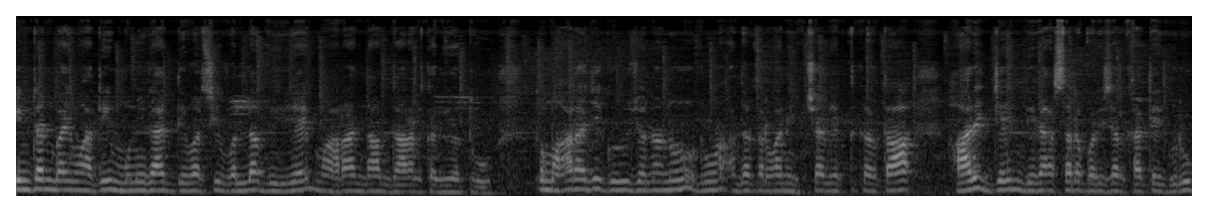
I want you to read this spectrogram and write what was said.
ચિંતનભાઈમાંથી મુનિરાજ દેવર્ષિ વલ્લભ વિજય મહારાજ નામ ધારણ કર્યું હતું. તો મહારાજે ગુરુજનોનું ઋણ અદા કરવાની ઈચ્છા વ્યક્ત કરતા હારીજ જૈન દેરાસર પરિસર ખાતે ગુરુ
